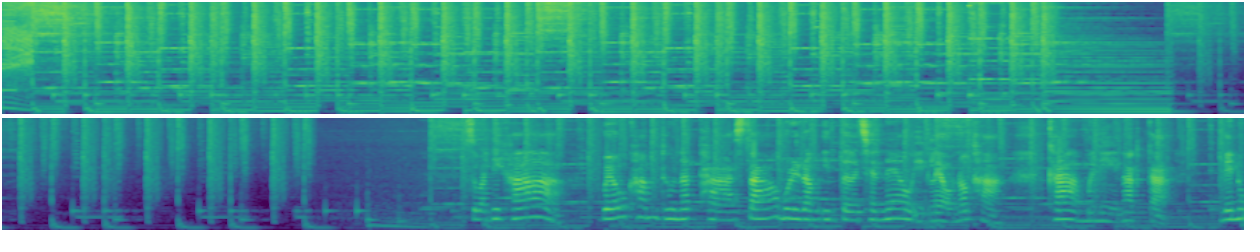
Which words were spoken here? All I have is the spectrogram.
สวัสดีค่ะ Welcome to นัทธาสาวบุรีรัมย์ Inter Channel อีกแล้วเนาะค่ะ ค่ะมื้อนี้นัทกะ เมนู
